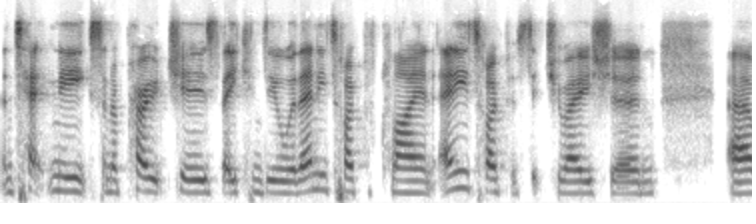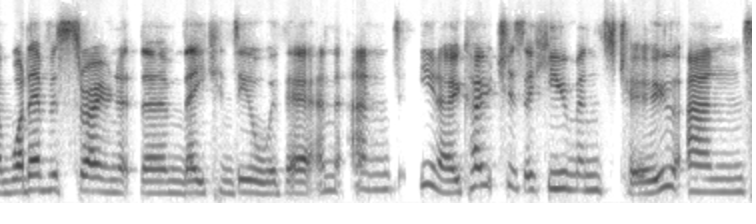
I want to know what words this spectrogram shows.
and techniques and approaches, they can deal with any type of client, any type of situation. Um, whatever's thrown at them, they can deal with it. And and you know, coaches are humans too, and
